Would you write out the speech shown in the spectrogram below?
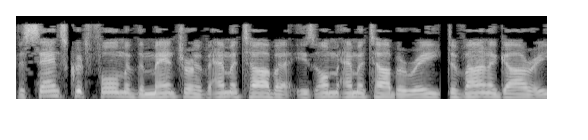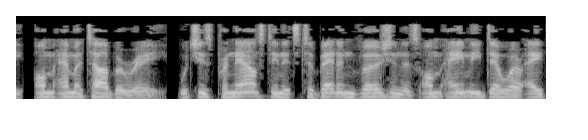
The Sanskrit form of the mantra of Amitabha is Om Amitabha Devanagari, Om Amitabha which is pronounced in its Tibetan version as Om Ami Dewa Hri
